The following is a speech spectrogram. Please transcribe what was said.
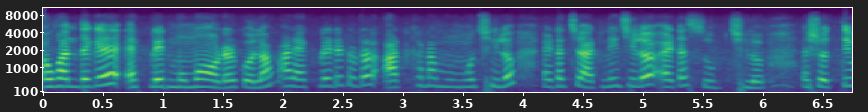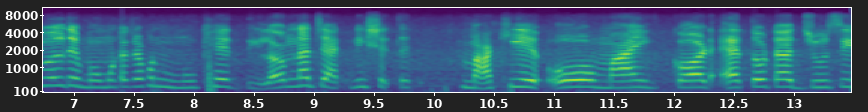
ওখান থেকে এক প্লেট মোমো অর্ডার করলাম। আর এক প্লেটে টোটাল আটখানা মোমো ছিল, একটা চাটনি ছিল একটা স্যুপ ছিল। আর সত্যি বলতে মোমোটা যখন মুখে দিলাম না চাটনির সাথে মাখিয়ে ও মাই গড এতটা জুসি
